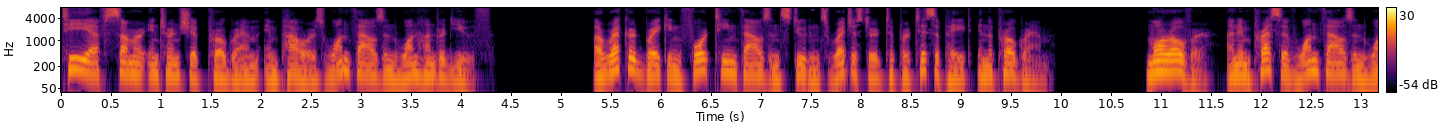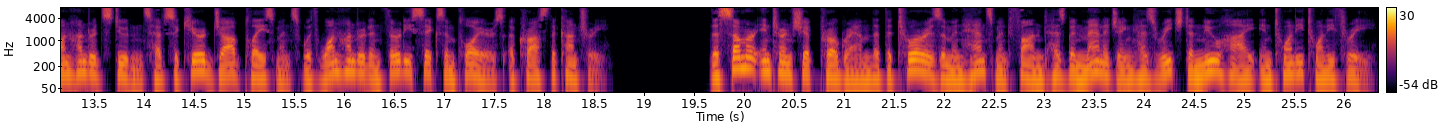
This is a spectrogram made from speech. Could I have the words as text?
TEF Summer Internship Program empowers 1,100 youth. A record-breaking 14,000 students registered to participate in the program. Moreover, an impressive 1,100 students have secured job placements with 136 employers across the country. The summer internship program that the Tourism Enhancement Fund has been managing has reached a new high in 2023.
